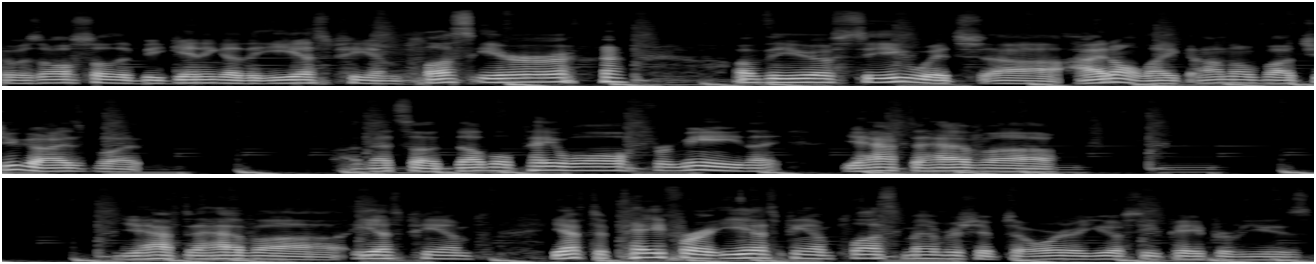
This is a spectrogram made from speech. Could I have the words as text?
It was also the beginning of the ESPN Plus era of the UFC, which uh, I don't like. I don't know about you guys, but that's a double paywall for me. That you have to have a uh, you have to have a uh, ESPN. You have to pay for an ESPN Plus membership to order UFC pay per views,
